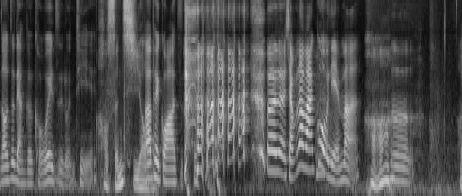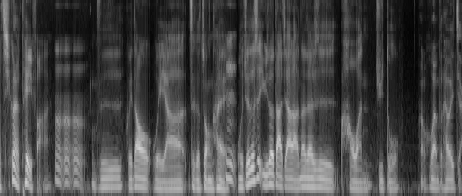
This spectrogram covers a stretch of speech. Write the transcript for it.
然后这两个口味之轮替，好神奇哦！还要配瓜子，对 对，想不到吧？过年嘛，啊，嗯，好奇怪的配法，嗯嗯嗯。总之回到尾牙这个状态，嗯，我觉得是娱乐大家啦，那但是好玩居多。忽然不太会讲。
